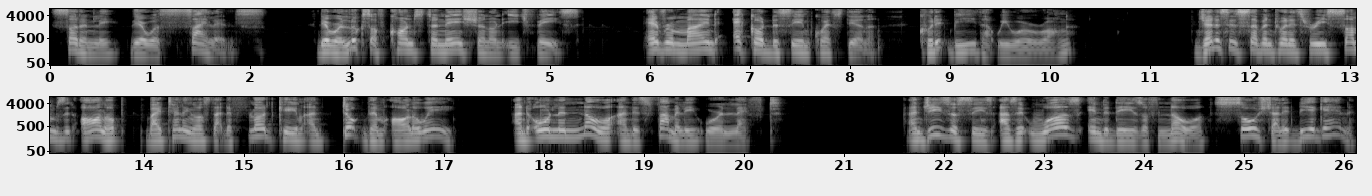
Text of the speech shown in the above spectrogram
Suddenly, there was silence. There were looks of consternation on each face. Every mind echoed the same question Could it be that we were wrong? Genesis 7:23 sums it all up by telling us that the flood came and took them all away, and only Noah and his family were left. And Jesus says, As it was in the days of Noah, so shall it be again.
